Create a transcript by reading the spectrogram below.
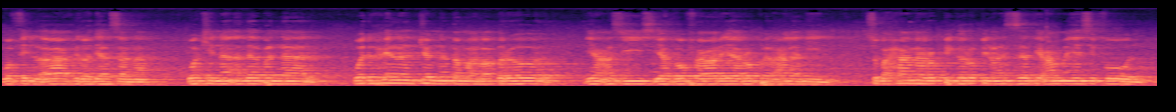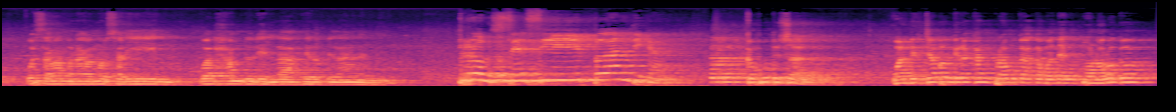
a'yun waj'alna lil muttaqina imama Rabbana atina fid dunya hasanah wa fil akhirati hasanah وقنا عذاب النار وادخلنا الجنة مع الأبرار يا عزيز يا غفار يا رب العالمين سبحان ربك رب العزة عما يصفون وسلام على المرسلين والحمد لله رب العالمين Prosesi pelantikan Keputusan Wardir Cabang Gerakan Pramuka Kabupaten Ponorogo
